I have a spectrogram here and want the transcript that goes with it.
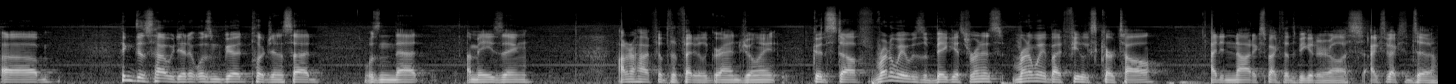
Um, I think this is how we did it. Wasn't good. Plur Genocide wasn't that amazing. I don't know how I feel about the Fedde Le Grand joint. Good stuff. Runaway was the biggest. Run- Runaway by Felix Cartal. I did not expect that to be good at all. I expected to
